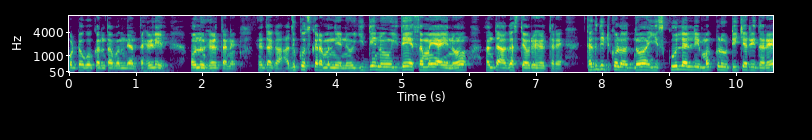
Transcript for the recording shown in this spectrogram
ಕೊಟ್ಟೋಗೋಕಂತ ಬಂದೆ ಅಂತ ಹೇಳಿ ಅವನು ಹೇಳ್ತಾನೆ. ಹೇಳಿದಾಗ, ಅದಕ್ಕೋಸ್ಕರ ಬಂದೇನು? ಇದೇನು, ಇದೇ ಸಮಯ ಏನು? ಅಂತ ಅಗಸ್ತ್ಯ ಅವರು ಹೇಳ್ತಾರೆ. ತೆಗೆದಿಟ್ಕೊಳ್ಳೋದನ್ನು ಈ ಸ್ಕೂಲಲ್ಲಿ ಮಕ್ಕಳು ಟೀಚರ್ ಇದ್ದಾರೆ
